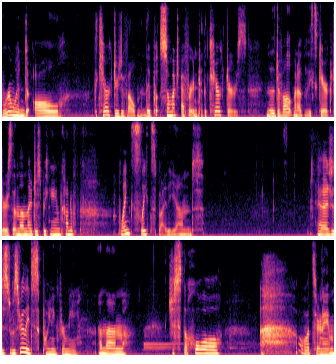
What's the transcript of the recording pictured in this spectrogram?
ruined all the character development. They put so much effort into the characters and the development of these characters, and then they just became kind of blank slates by the end. And it just was really disappointing for me and then just the whole uh, what's her name?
